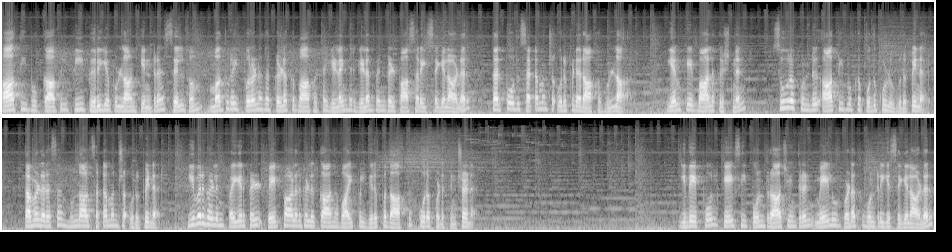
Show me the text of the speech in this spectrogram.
அதிமுகவில் பி பெரியபுள்ளான் என்ற செல்வம் மதுரை புறநகர் கிழக்கு மாவட்ட இளைஞர் இளம்பெண்கள் பாசறை செயலாளர் தற்போது சட்டமன்ற உறுப்பினராக உள்ளார். எம். கே. பாலகிருஷ்ணன் சூரக்குண்டு அதிமுக பொதுக்குழு உறுப்பினர் தமிழரசன் முன்னாள் சட்டமன்ற உறுப்பினர். இவர்களின் பெயர்கள் வேட்பாளர்களுக்கான வாய்ப்பில் இருப்பதாக கூறப்படுகின்றன. இதேபோல் கே. சி. பொன் ராஜேந்திரன் மேலூர் வடக்கு ஒன்றிய செயலாளர்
